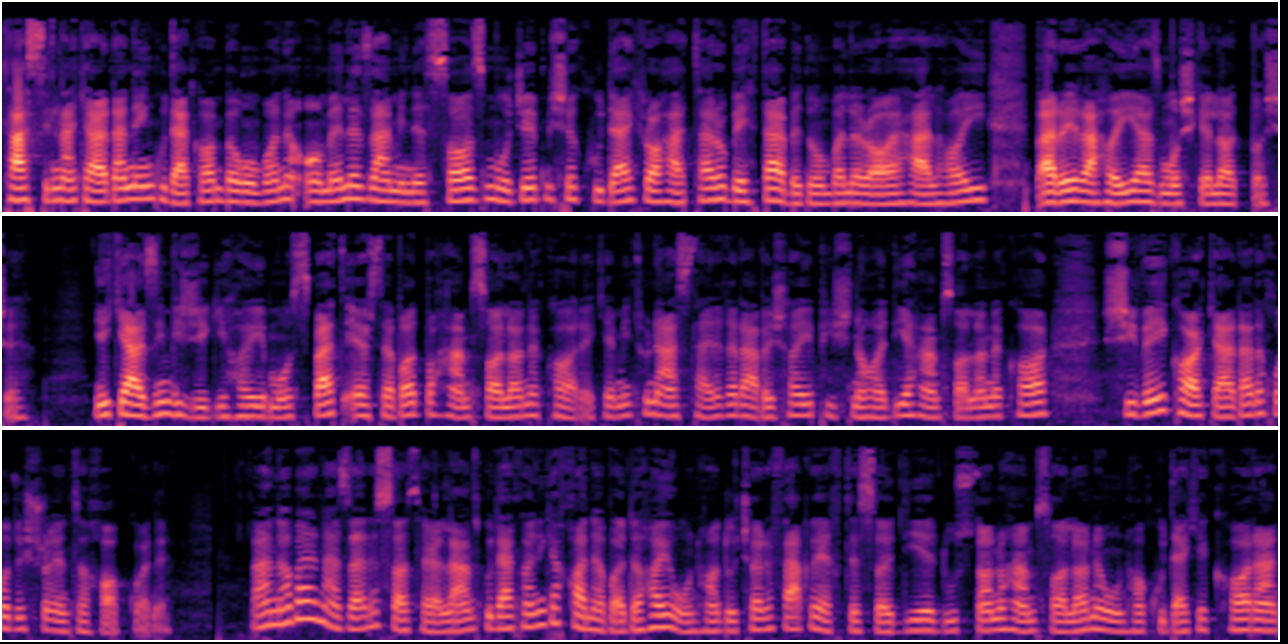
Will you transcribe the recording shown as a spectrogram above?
تحصیل نکردن این کودکان به عنوان عامل زمین ساز موجب میشه کودک راحتتر و بهتر به دنبال راه حلهایی برای رهایی از مشکلات باشه. یکی از این ویژگی های مثبت ارتباط با همسالان کاره که می‌تونه از طریق روش های پیشنهادی همسالان کار شیوه کار کردن خودش رو انتخاب کنه. بنابر نظر ساترلند کودکانی که خانواده های اونها دچار فقر اقتصادی دوستان و همسالان اونها کودک کارن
